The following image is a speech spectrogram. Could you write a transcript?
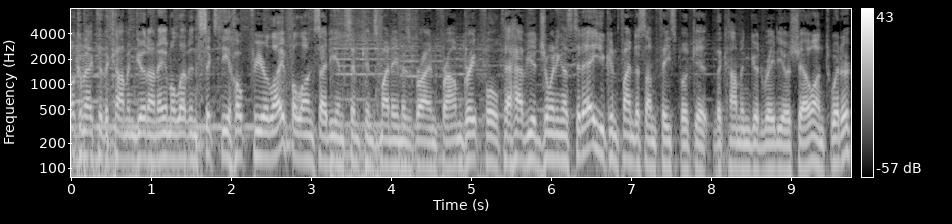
Welcome back to the Common Good on AM 1160. Hope for your life. Alongside Ian Simpkins, my name is Brian Fromm. Grateful to have you joining us today. You can find us on Facebook at the Common Good Radio Show, on Twitter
